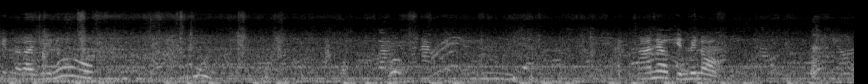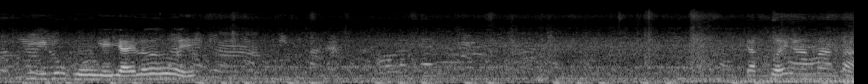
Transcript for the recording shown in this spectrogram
กินอะไรดีเนาะหาแนวกินพี่น้องนี่ลูกหนึ่งใหญ่ ๆ เลย จัดสวยงามมากค่ะ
